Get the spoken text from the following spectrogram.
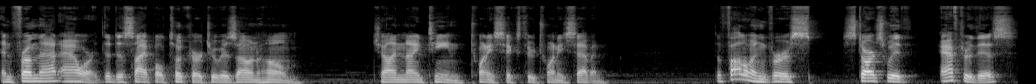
And from that hour the disciple took her to his own home. John 19, 26 through 27. The following verse starts with After this,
